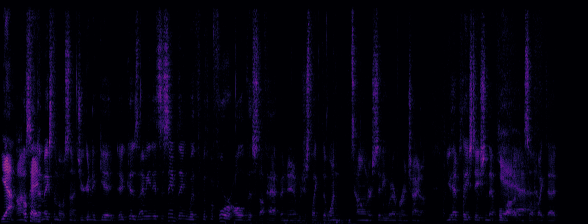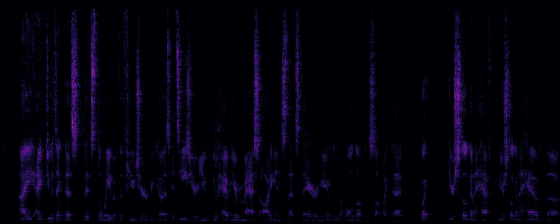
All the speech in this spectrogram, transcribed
Yeah. Honestly, okay. that makes the most sense. You're gonna get because I mean it's the same thing with with before all of this stuff happened, and it was just like the one town or city, whatever, in China. You had PlayStation that pulled out of it and stuff like that. I, I do think that's that's the wave of the future because it's easier. You you have your mass audience that's there and you're able to get a hold of and stuff like that. But you're still gonna have you're still gonna have the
